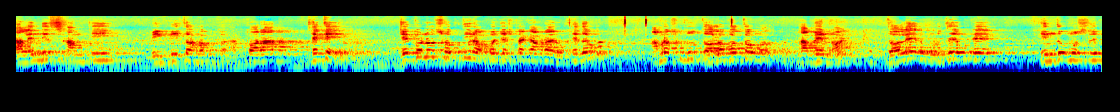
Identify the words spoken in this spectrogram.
কালিন্দির শান্তি বিঘ্নিত করার থেকে যে কোনো শক্তির অপচেষ্টাকে আমরা রুখে দেব। আমরা শুধু দলগতভাবে নয়, দলের ঊর্ধ্বে উঠে হিন্দু মুসলিম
